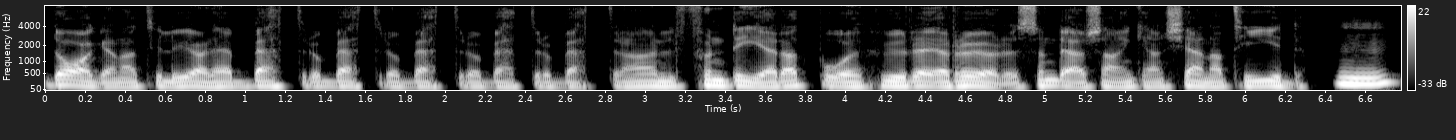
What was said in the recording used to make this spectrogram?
dagarna till att göra det här bättre och bättre och bättre och bättre och bättre. Han har funderat på hur är rörelsen där så han kan tjäna tid. Mm.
